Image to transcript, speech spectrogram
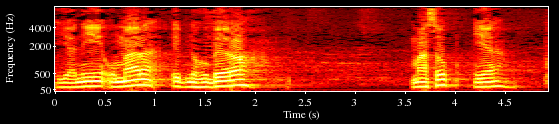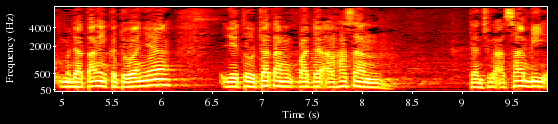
yakni Umar Ibnu Hubairah masuk ya mendatangi keduanya yaitu datang kepada Al Hasan dan juga As-Sabi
